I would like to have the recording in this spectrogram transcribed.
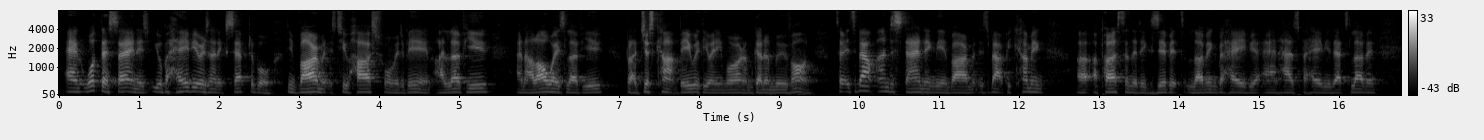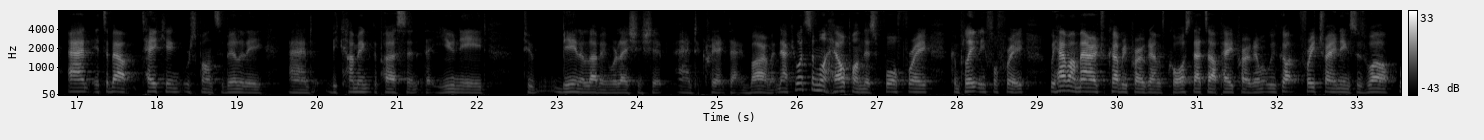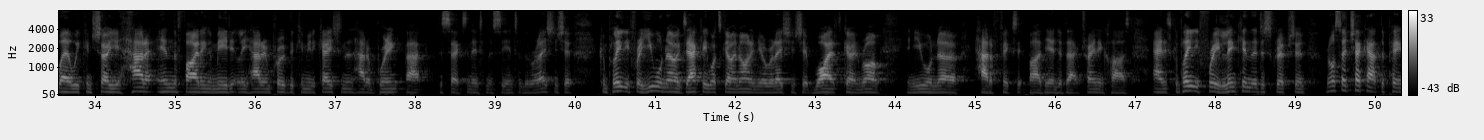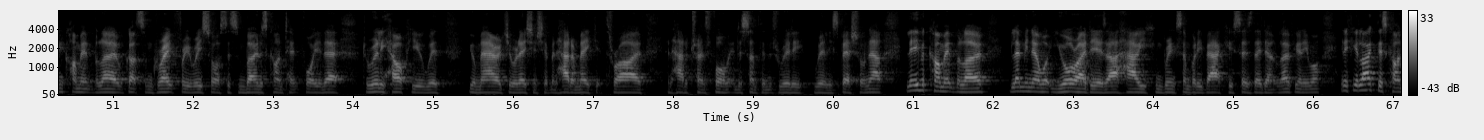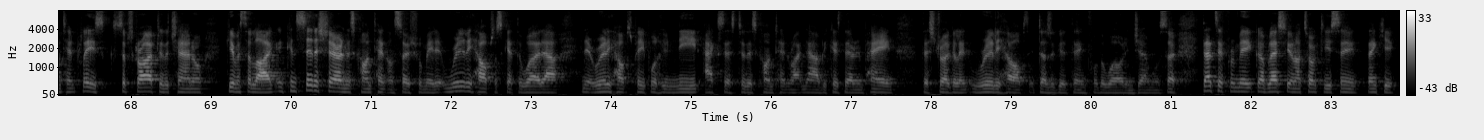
And what they're saying is, your behavior is unacceptable. The environment is too harsh for me to be in. I love you and I'll always love you, but I just can't be with you anymore and I'm going to move on. So it's about understanding the environment, it's about becoming a, person that exhibits loving behavior and has behavior that's loving. And it's about taking responsibility and becoming the person that you need to be in a loving relationship and to create that environment. Now, if you want some more help on this for free, completely for free, we have our marriage recovery program, of course. That's our paid program. We've got free trainings as well where we can show you how to end the fighting immediately, how to improve the communication, and how to bring back the sex and intimacy into the relationship. Completely free. You will know exactly what's going on in your relationship, why it's going wrong, and you will know how to fix it by the end of that training class. And it's completely free. Link in the description. And also check out the pinned comment below. We've got some great free resources, some bonus content for you there to really help you with your marriage, your relationship, and how to make it thrive and how to transform it into something that's really, really special. Now, leave a comment below let me know what your ideas are, how you can bring somebody back who says they don't love you anymore. And if you like this content, please subscribe to the channel, give us a like, and consider sharing this content on social media. It really helps us get the word out, and it really helps people who need access to this content right now because they're in pain, they're struggling. It really helps. It does a good thing for the world in general. So that's it from me. God bless you, and I'll talk to you soon. Thank you.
